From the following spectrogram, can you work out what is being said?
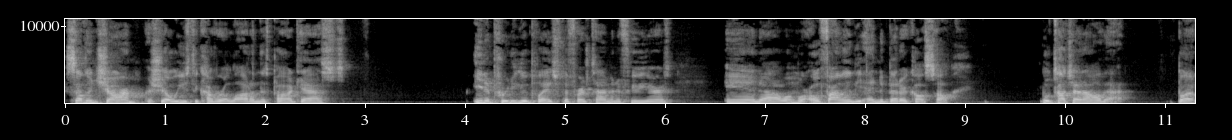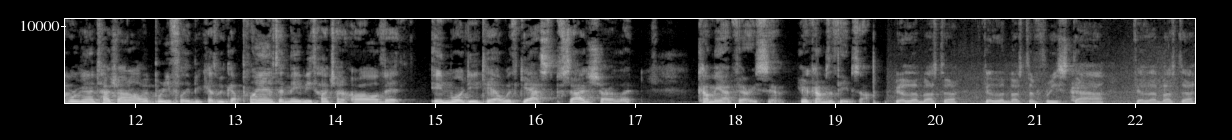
Southern Charm, a show we used to cover a lot on this podcast, in a pretty good place for the first time in a few years. And uh, one more. Oh, finally, the end of Better Call Saul. We'll touch on all that but we're going to touch on all of it briefly because we've got plans to maybe touch on all of it in more detail with guests besides Charlotte coming up very soon. Here comes the theme song. Filibuster, filibuster freestyle. Filibuster,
